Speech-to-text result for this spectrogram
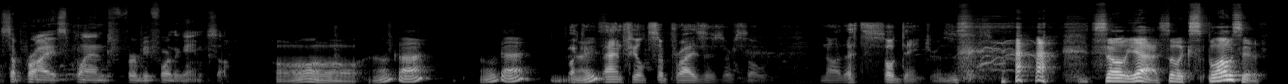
surprise planned for before the game. So oh, okay, okay, Fucking nice. Banfield surprises are so. No, that's so dangerous. so yeah, so explosive,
